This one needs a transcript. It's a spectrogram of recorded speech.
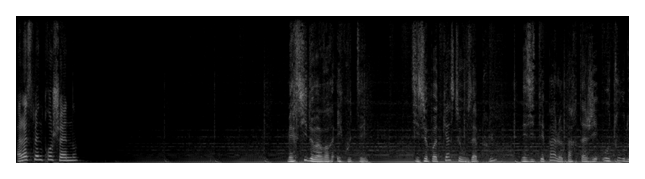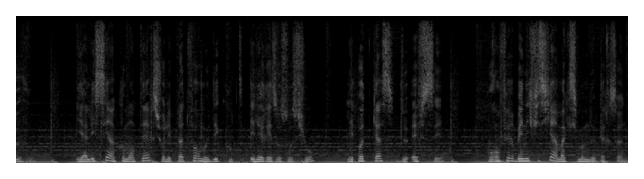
à la semaine prochaine. Merci de m'avoir écouté. Si ce podcast vous a plu, n'hésitez pas à le partager autour de vous et à laisser un commentaire sur les plateformes d'écoute et les réseaux sociaux, les podcasts de FC, pour en faire bénéficier un maximum de personnes.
